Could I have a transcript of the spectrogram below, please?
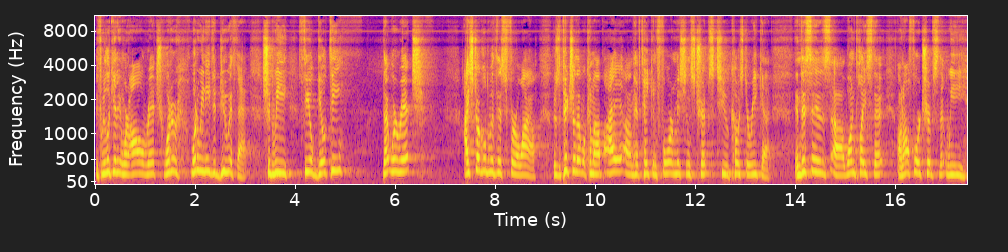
if we look at it and we're all rich, what, are, what do we need to do with that? Should we feel guilty? that we're rich. I struggled with this for a while. There's a picture that will come up. I um, have taken four missions trips to Costa Rica. And this is uh, one place that, on all four trips that we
